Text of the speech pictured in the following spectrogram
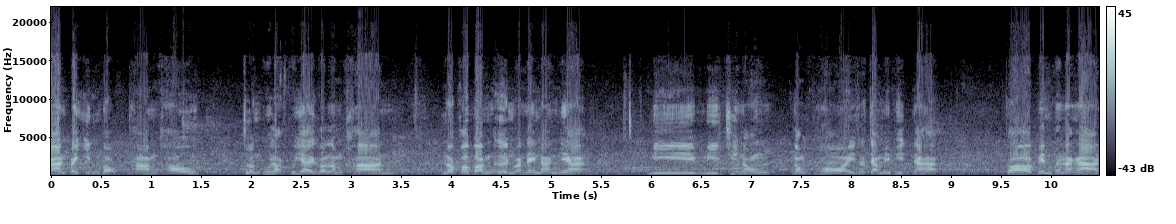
การไปอินบอกถามเขาจนผู้หลักผู้ใหญ่เขาลำคาญ แล้วก็บังเอิญว่าในนั้นเนี่ยมีมีชื่อน้องน้องพลอยถ้าจำไม่ผิดนะฮะ ก็เป็นพนักงาน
